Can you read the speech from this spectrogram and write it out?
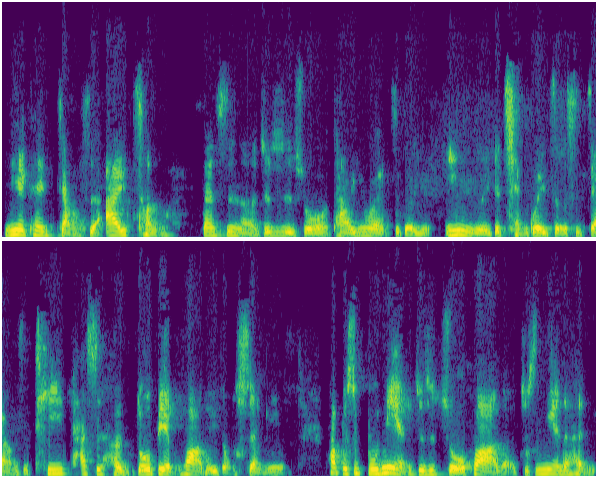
你也可以讲是 item，但是呢，就是说它因为这个英语有一个潜规则是这样子，t 它是很多变化的一种声音，它不是不念就是浊化了，就是念得很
